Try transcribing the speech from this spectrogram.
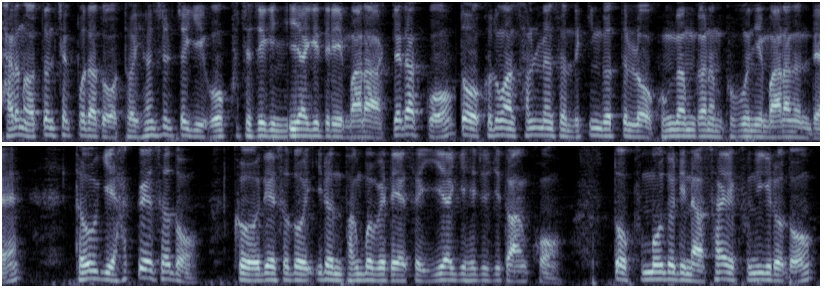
다른 어떤 책보다도 더 현실적이고 구체적인 이야기들이 많아 깨닫고 또 그동안 살면서 느낀 것들로 공감 가는 부분이 많았는데 더욱이 학교에서도 그 어디에서도 이런 방법에 대해서 이야기해 주지도 않고 또 부모들이나 사회 분위기로도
